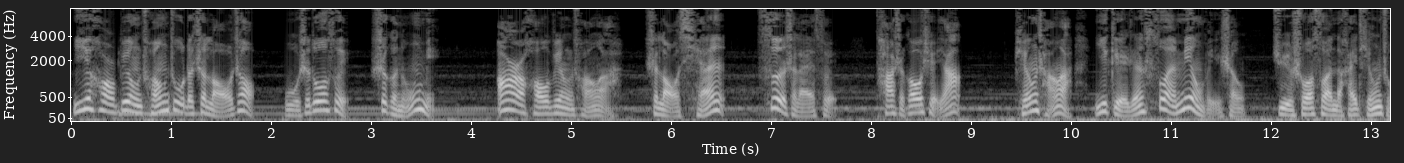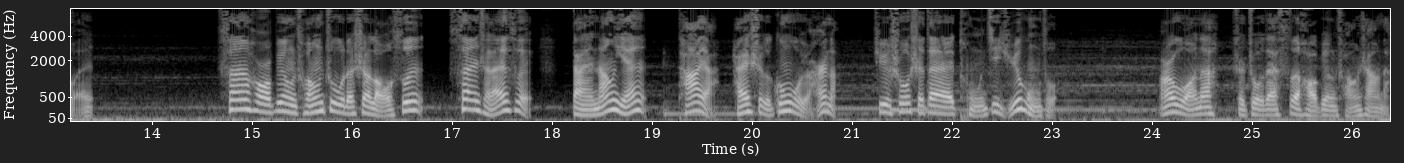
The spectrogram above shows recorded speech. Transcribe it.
一号病床住的是老赵，五十多岁，是个农民；二号病床啊是老钱，四十来岁，他是高血压，平常啊以给人算命为生，据说算的还挺准。三号病床住的是老孙，三十来岁，胆囊炎，他呀还是个公务员呢，据说是在统计局工作。而我呢，是住在四号病床上的，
